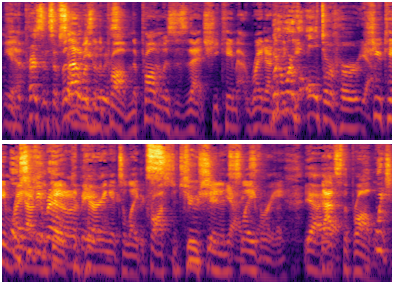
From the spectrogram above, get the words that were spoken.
in Yeah. the presence of but that wasn't the is- problem. The problem was is that she came out right out But of it would have altered her. Yeah. She came Oh, right she out of came the right gate out the comparing it to like prostitution and yeah, slavery. exactly. Yeah, that's the problem. Which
